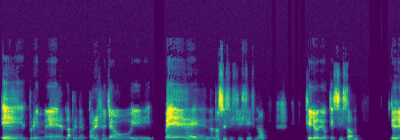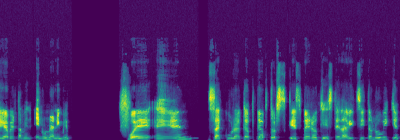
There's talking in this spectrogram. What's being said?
el primer, la primera pareja ya hoy, eh, no sé si sí, sí, ¿no? Que yo digo que sí son, que llegué a ver también en un anime, fue en Sakura Cap Captors, que espero que este Davidcito lo ubique.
